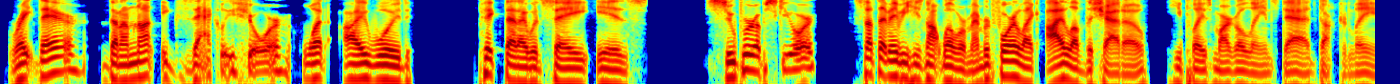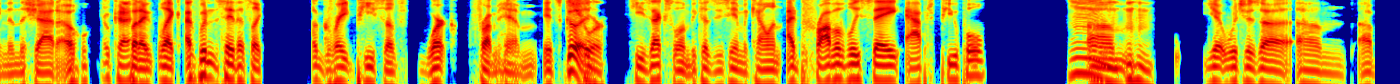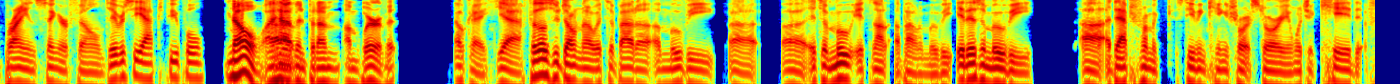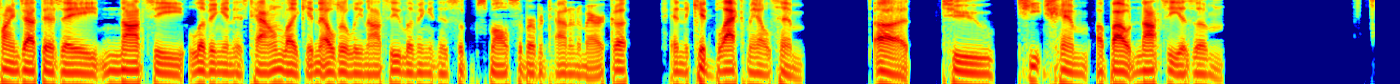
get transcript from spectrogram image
right there that I'm not exactly sure what I would pick that I would say is super obscure stuff that maybe he's not well remembered for. Like I love the Shadow. He plays Margo Lane's dad, Doctor Lane, in the Shadow. Okay. But I like I wouldn't say that's like a great piece of work from him. It's good. Sure. He's excellent because he's Ian McKellen. I'd probably say apt pupil. Mm, Um, mhm. Yeah, which is a um a Bryan Singer film. Do you ever see Apt Pupil? No, I Uh, haven't, but I'm I'm aware of it. Okay, yeah. For those who don't know, it's about a, a movie. Uh, uh, it's a movie. It's not about a movie. It is a movie uh, adapted from a Stephen King short story in which a kid finds out there's a Nazi living in his town, like an elderly Nazi living in his sub- small suburban town in America, and the kid blackmails him uh, to teach him about Nazism.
